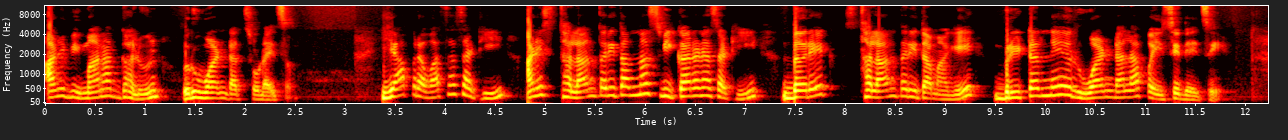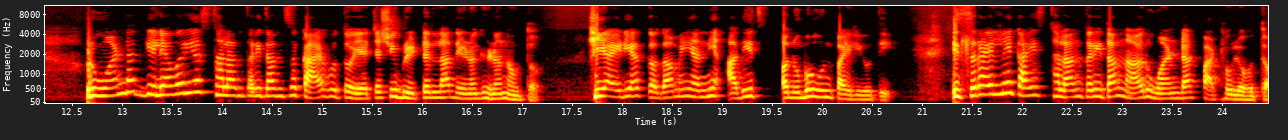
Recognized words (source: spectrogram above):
आणि विमानात घालून रुवांडात सोडायचं. या प्रवासासाठी आणि स्थलांतरितांना स्वीकारण्यासाठी दरेक स्थलांतरितामागे ब्रिटनने रुवांडाला पैसे द्यायचे. रुवांडात गेल्यावर या स्थलांतरितांचं काय होतं? याच्याशी ब्रिटनला देणं घेणं नव्हतं. ही आयडिया कगामे यांनी आधीच अनुभवून पाहिली होती. इस्रायलने काही स्थलांतरितांना रुवांडात पाठवलं होतं.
